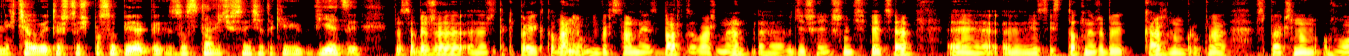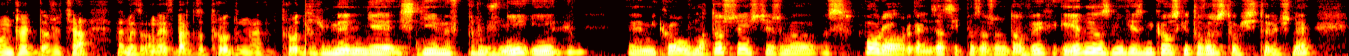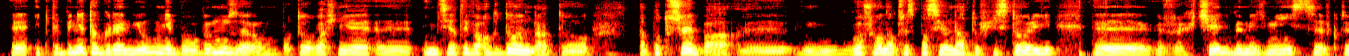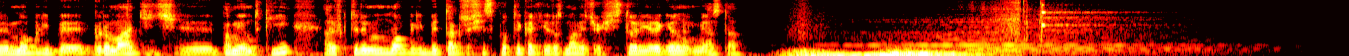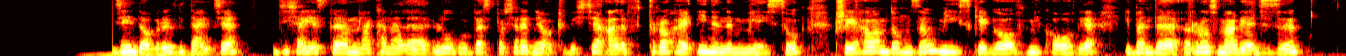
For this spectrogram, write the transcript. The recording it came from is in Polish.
chciały też coś po sobie jakby zostawić w sensie takiej wiedzy. Myślę sobie, że, że takie projektowanie uniwersalne jest bardzo ważne e, w dzisiejszym świecie. E, e, jest istotne, żeby każdą grupę społeczną włączać do życia, natomiast ono jest bardzo trudne. trudne. My nie istniejemy w próżni i mhm. Mikołów ma to szczęście, że ma sporo organizacji pozarządowych i jedną z nich jest Mikołowskie Towarzystwo Historyczne, E, I gdyby nie to gremium, nie byłoby muzeum, bo to właśnie e, inicjatywa oddolna, to ta potrzeba e, głoszona przez pasjonatów historii, że chcieliby mieć miejsce, w którym mogliby gromadzić pamiątki, ale w którym mogliby także się spotykać i rozmawiać o historii regionu i miasta. Dzień dobry, witajcie. Dzisiaj jestem na kanale lub bezpośrednio oczywiście, ale w trochę innym miejscu. Przyjechałam do Muzeum Miejskiego w Mikołowie i będę rozmawiać z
